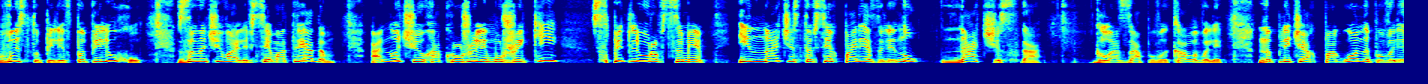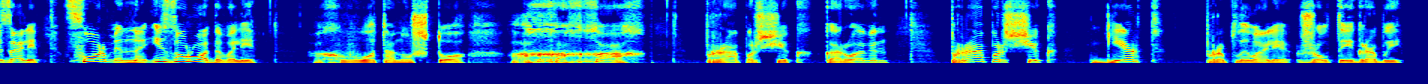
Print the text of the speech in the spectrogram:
Выступили в попелюху, заночевали всем отрядом, а ночью их окружили мужики с петлюровцами и начисто всех порезали. Ну, начисто! Глаза повыкалывали, на плечах погоны повырезали, форменно изуродовали. Ах, вот оно что! Ах-ах-ах! Прапорщик Коровин, прапорщик Герт проплывали желтые гробы.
